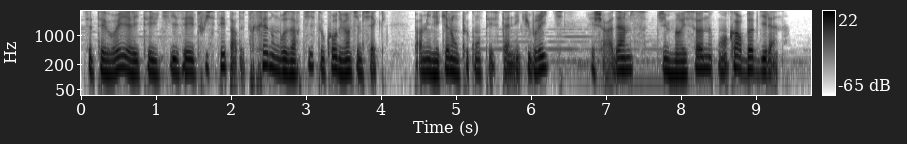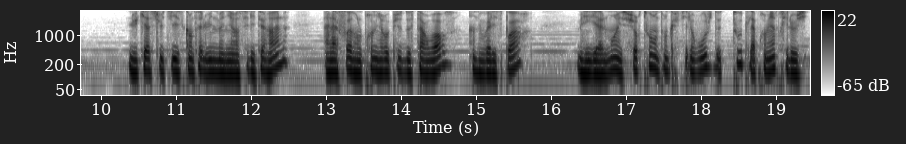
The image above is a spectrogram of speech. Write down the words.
Cette théorie a été utilisée et twistée par de très nombreux artistes au cours du XXe siècle, parmi lesquels on peut compter Stanley Kubrick, Richard Adams, Jim Morrison ou encore Bob Dylan. Lucas l'utilise quant à lui de manière assez littérale, à la fois dans le premier opus de Star Wars, Un Nouvel Espoir, mais également et surtout en tant que fil rouge de toute la première trilogie.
